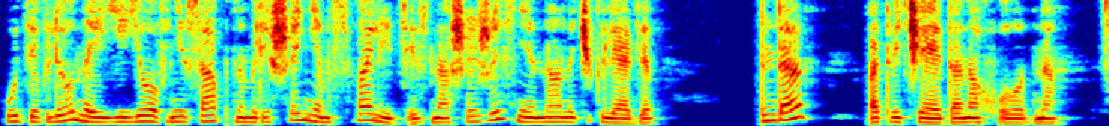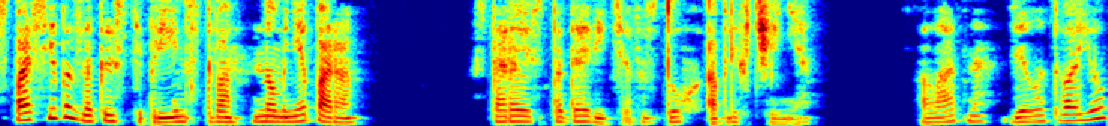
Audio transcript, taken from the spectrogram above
удивленная ее внезапным решением свалить из нашей жизни на ночь глядя. «Да», — отвечает она холодно, — «спасибо за гостеприимство, но мне пора». Стараюсь подавить вздох облегчения. Ладно, дело твое,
